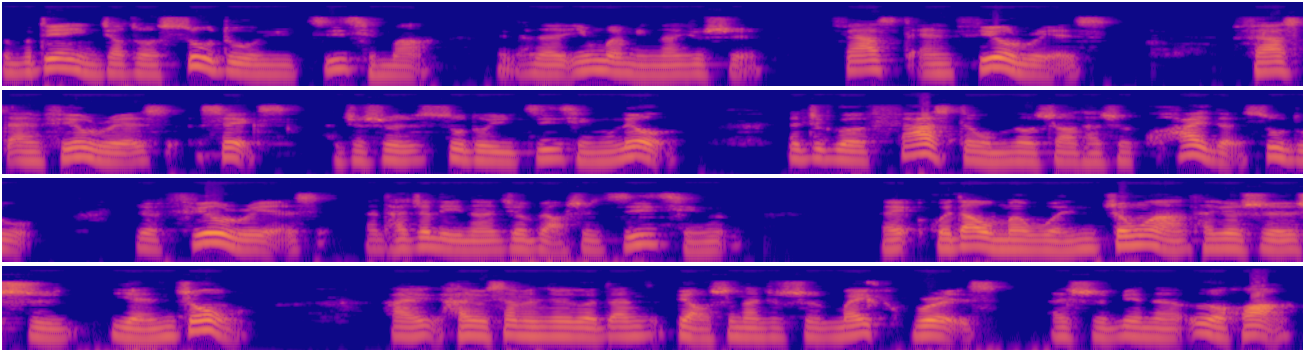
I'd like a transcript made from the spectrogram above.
有部电影叫做《速度与激情》吗？它的英文名呢就是 Fast and Furious，Fast and Furious Six，就是《速度与激情六》。那这个 fast 我们都知道它是快的速度，这 furious，那它这里呢就表示激情。哎，回到我们文中啊，它就是使严重。还还有下面这个单表示呢，就是 make worse，还是变得恶化，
